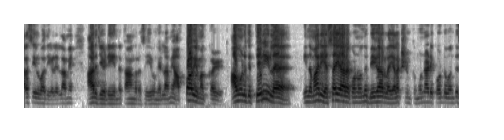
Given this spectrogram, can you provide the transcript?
அரசியல்வாதிகள் எல்லாமே ஆர்ஜேடி இந்த காங்கிரஸ் இவங்க எல்லாமே அப்பாவி மக்கள். அவங்களுக்கு தெரியல இந்த மாதிரி எஸ்ஐஆரை கொண்டு வந்து பீகார்ல எலெக்ஷனுக்கு முன்னாடி கொண்டு வந்து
